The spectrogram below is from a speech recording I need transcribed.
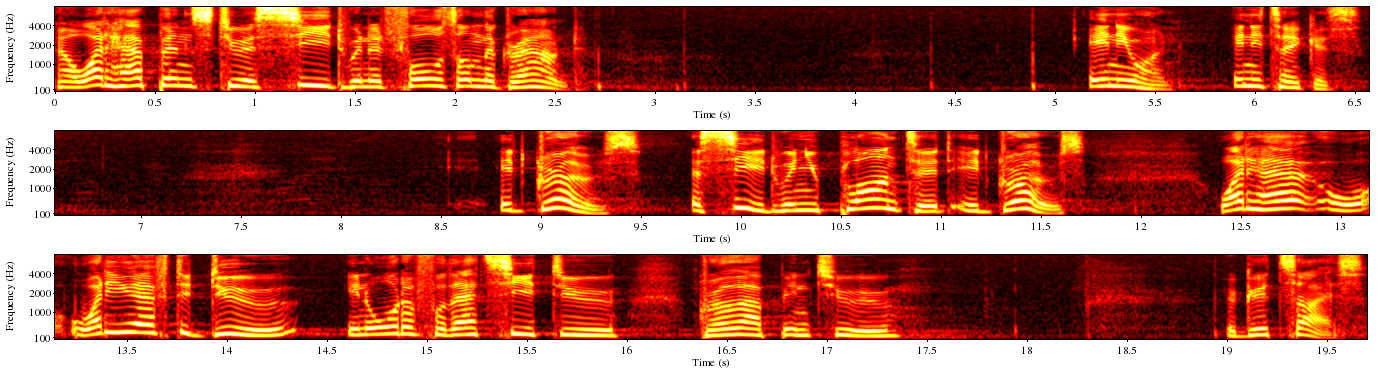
Now, what happens to a seed when it falls on the ground? Anyone? Any takers? It grows. A seed, when you plant it, it grows. What, ha- what do you have to do in order for that seed to grow up into a good size?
